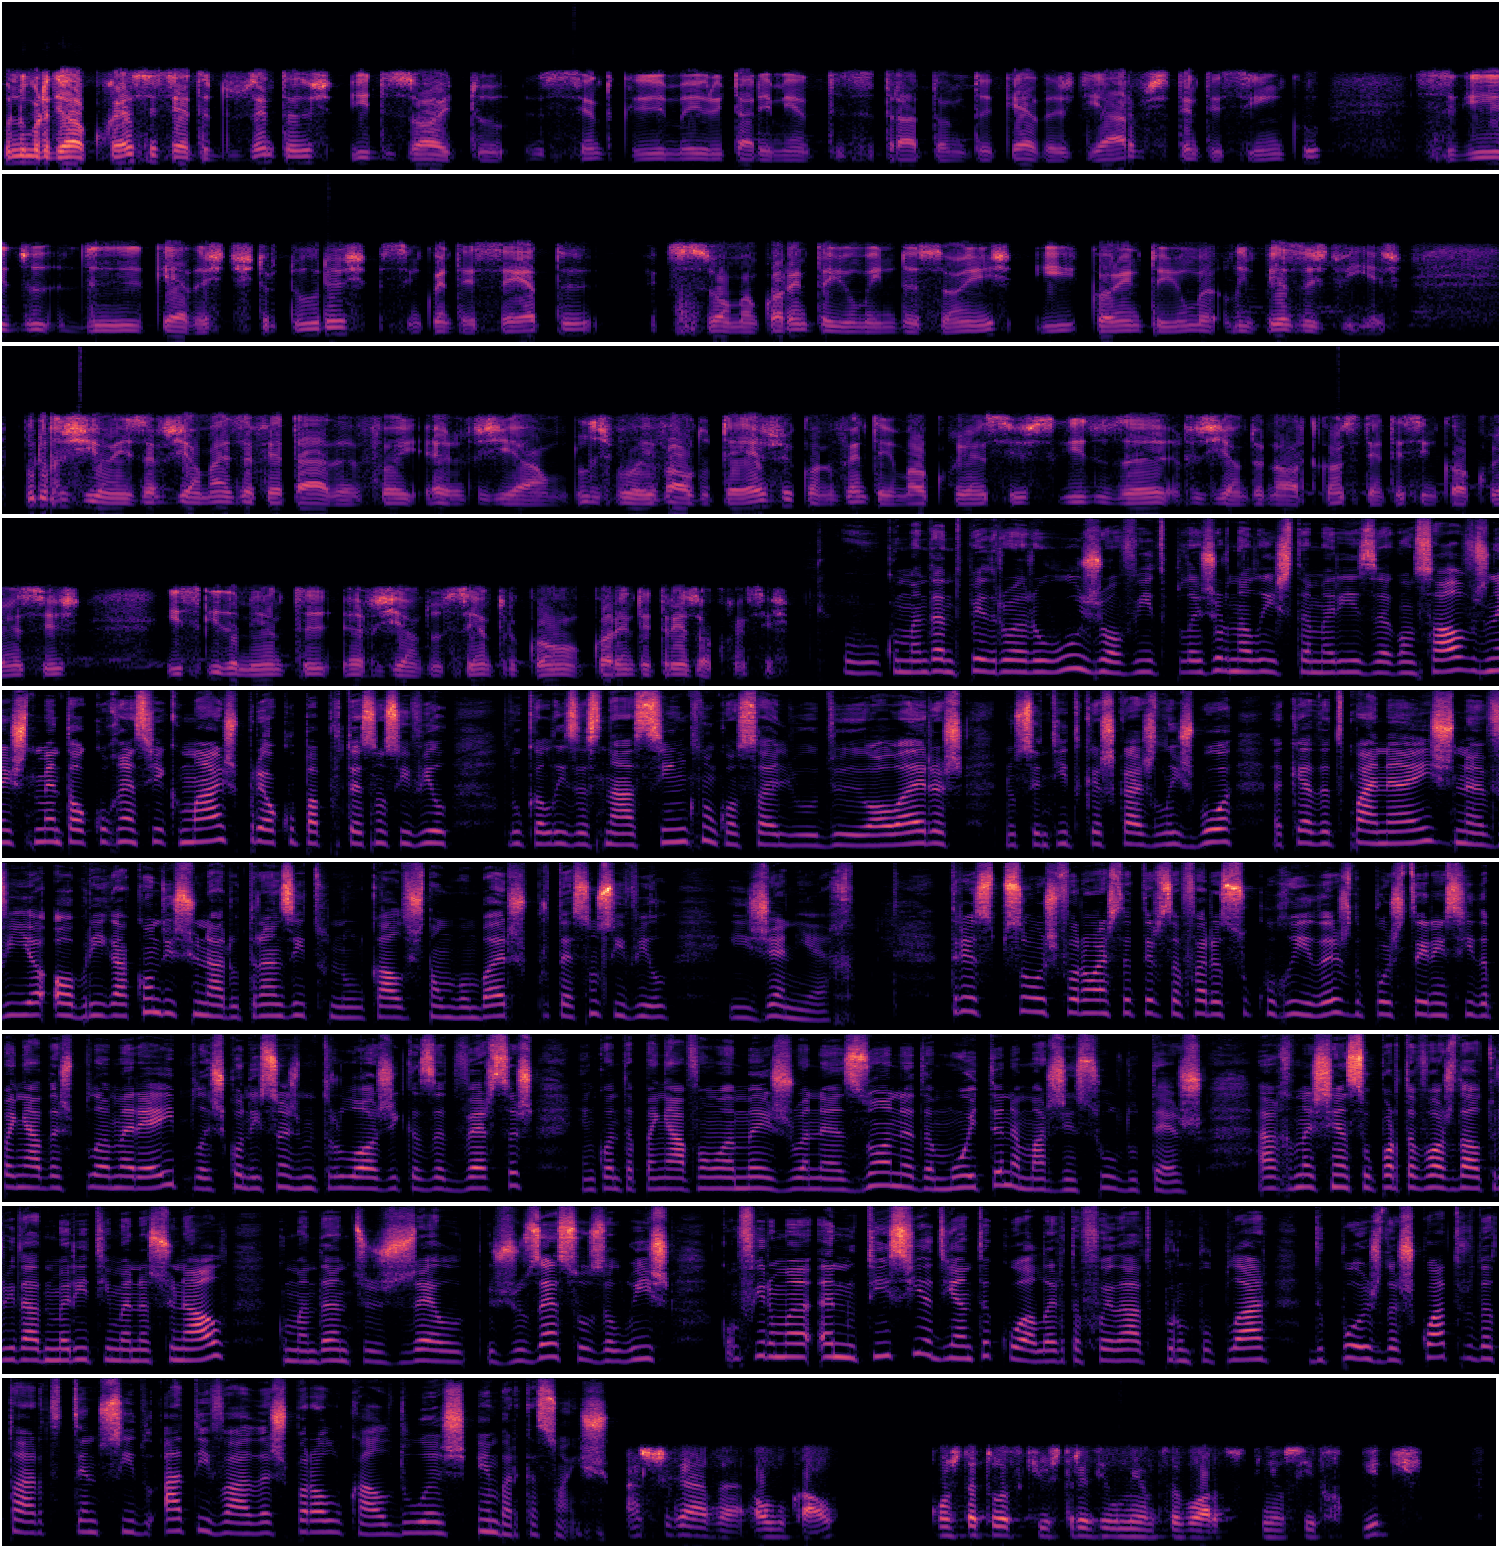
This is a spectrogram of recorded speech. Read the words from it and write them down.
O número de ocorrências é de 218, sendo que maioritariamente se tratam de quedas de árvores, 75, seguido de quedas de estruturas, 57, que se somam 41 inundações e 41 limpezas de vias. Por regiões, a região mais afetada foi a região Lisboa e Val do Tejo, com 91 ocorrências, seguido da região do Norte, com 75 ocorrências, e seguidamente a região do Centro, com 43 ocorrências. O comandante Pedro Araújo, ouvido pela jornalista Marisa Gonçalves, neste momento a ocorrência que mais preocupa a Proteção Civil localiza-se na A5, no Conselho de Oeiras, no sentido Cascais-Lisboa. A queda de painéis na via obriga a condicionar o trânsito. No local estão bombeiros, Proteção Civil e GNR. Treze pessoas foram esta terça-feira socorridas depois de terem sido apanhadas pela maré e pelas condições meteorológicas adversas, enquanto apanhavam a meijoa na zona da Moita, na margem sul do Tejo. À Renascença, o porta-voz da Autoridade Marítima Nacional, comandante José, José Sousa Luís, confirma a notícia e adianta que o alerta foi dado por um popular depois das quatro da tarde, tendo sido ativadas para o local duas embarcações. À chegada ao local, Constatou-se que os três elementos a bordo tinham sido recolhidos,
